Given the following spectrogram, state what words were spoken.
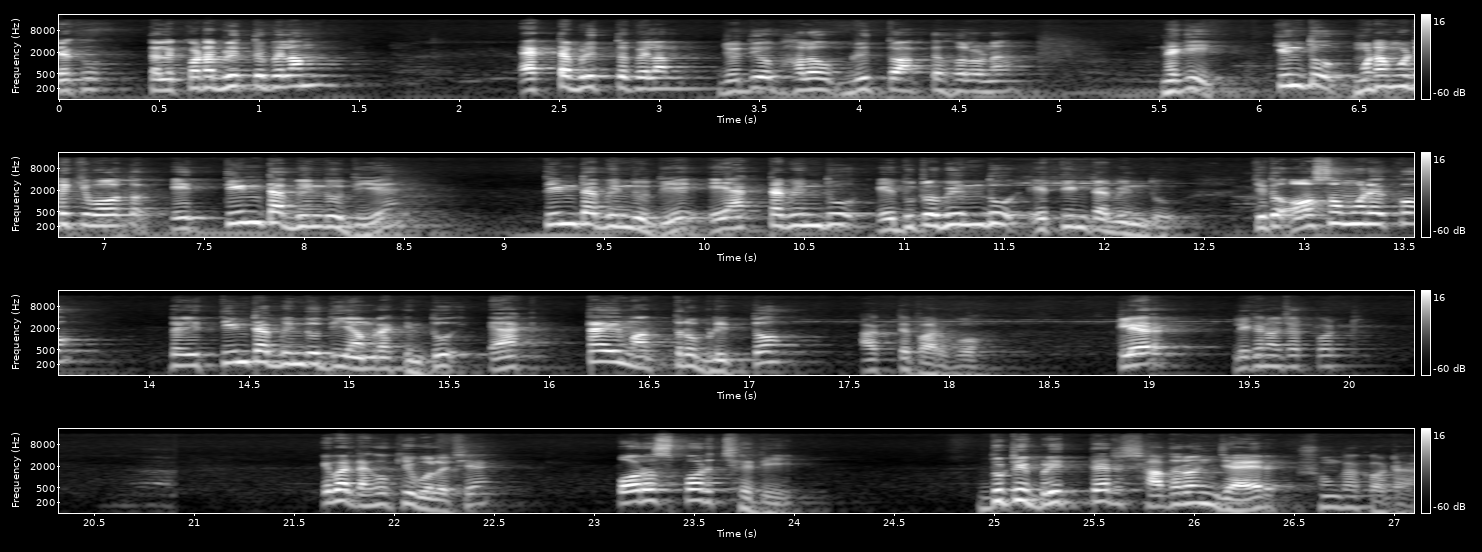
দেখো, তাহলে কটা বৃত্ত পেলাম? একটা বৃত্ত পেলাম, যদিও ভালো বৃত্ত আঁকতে হলো না। নাকি? কিন্তু মোটামুটি কী বলতো, এই তিনটা বিন্দু দিয়ে, তিনটা বিন্দু দিয়ে এই একটা বিন্দু, এ দুটো বিন্দু, এ তিনটা বিন্দু। কিন্তু অসমরেখ তো এই তিনটা বিন্দু দিয়ে আমরা কিন্তু একটাই মাত্র বৃত্ত আঁকতে পারব। ক্লিয়ার লিখে নাও চটপট এবার দেখো কি বলেছে, পরস্পর ছেদি দুটি বৃত্তের সাধারণ জায়ের সংখ্যা কটা?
